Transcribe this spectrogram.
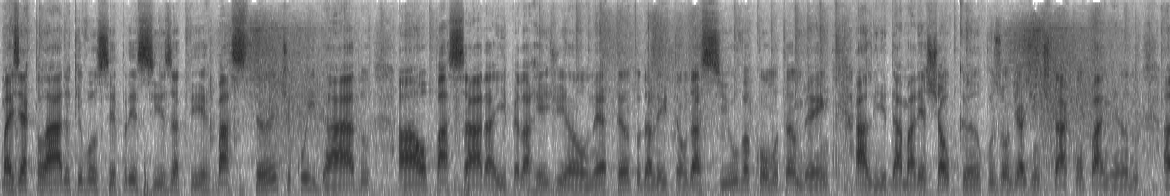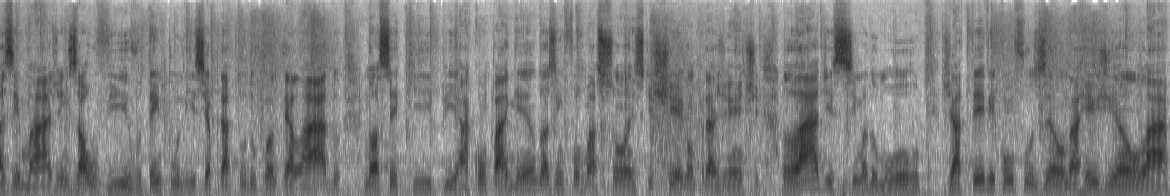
mas é claro que você precisa ter bastante cuidado ao passar aí pela região, né? Tanto da Leitão da Silva como também ali da Marechal Campos, onde a gente está acompanhando as imagens ao vivo. Tem polícia para tudo quanto é lado, nossa equipe acompanhando as informações que chegam para a gente lá de cima do morro. Já teve confusão na região lá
